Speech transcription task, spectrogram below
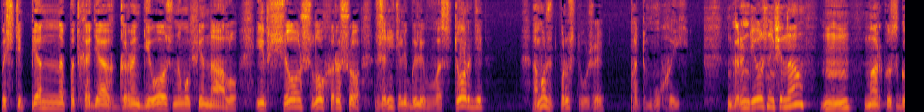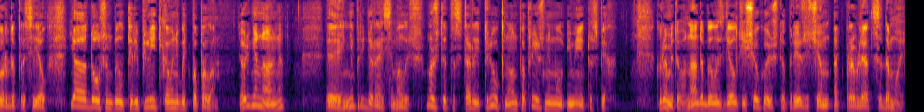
постепенно подходя к грандиозному финалу, и все шло хорошо. Зрители были в восторге, а может, просто уже под мухой. «Грандиозный финал?» «Угу», — Маркус гордо просиял. «Я должен был перепилить кого-нибудь пополам. Оригинально». «Эй, не придирайся, малыш. Может, это старый трюк, но он по-прежнему имеет успех. Кроме того, надо было сделать еще кое-что, прежде чем отправляться домой.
